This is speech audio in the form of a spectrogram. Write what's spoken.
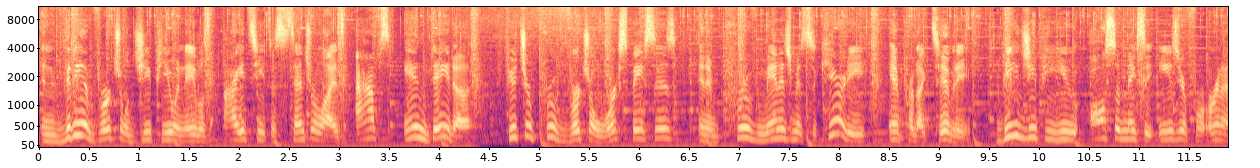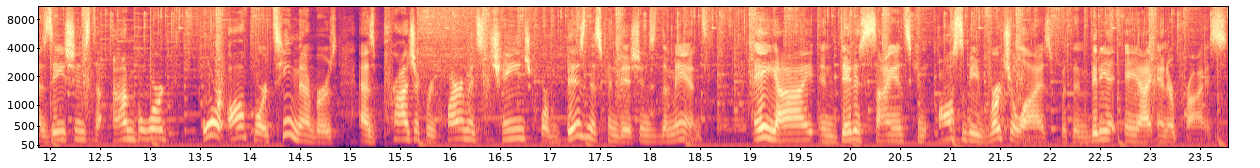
NVIDIA Virtual GPU enables IT to centralize apps and data future-proof virtual workspaces, and improve management security and productivity. vGPU also makes it easier for organizations to onboard or offboard team members as project requirements change or business conditions demand. AI and data science can also be virtualized with NVIDIA AI Enterprise.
